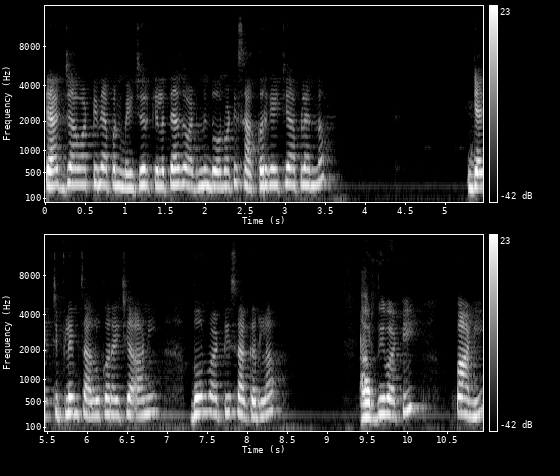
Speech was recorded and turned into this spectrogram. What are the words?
त्याच ज्या वाटीने आपण मेजर केलं त्याच वाटीने दोन वाटी साखर घ्यायची आहे गॅसची फ्लेम चालू करायची आणि दोन वाटी साखरला अर्धी वाटी पाणी.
